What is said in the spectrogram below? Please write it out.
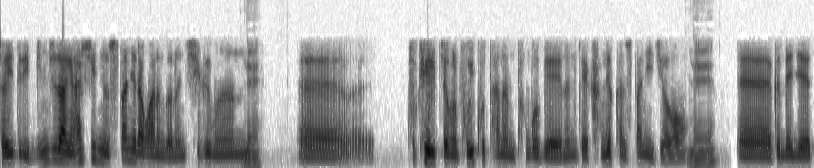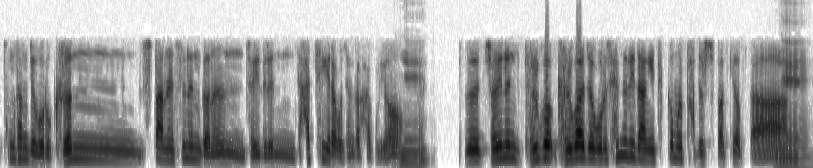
저희들이 민주당이 할 수 있는 수단이라고 하는 거는 지금은 네, 에, 국회 일정을 보이콧하는 방법에는 꽤 강력한 수단이죠. 네, 에, 근데 이제 통상적으로 그런 수단을 쓰는 거는 저희들은 하책이라고 생각하고요. 네. 그 저희는 결과 결과적으로 새누리당이 특검을 받을 수밖에 없다. 네.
